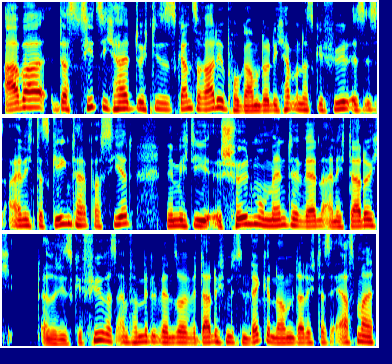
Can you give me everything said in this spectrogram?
Aber das zieht sich halt durch dieses ganze Radioprogramm. Und dadurch hat man das Gefühl, es ist eigentlich das Gegenteil passiert. Nämlich die schönen Momente werden eigentlich dadurch also dieses Gefühl, was einem vermittelt werden soll, wird dadurch ein bisschen weggenommen, dadurch, dass erstmal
